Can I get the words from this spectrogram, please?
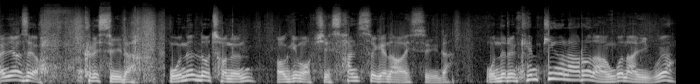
안녕하세요. 크리스입니다. 오늘도 저는 어김없이 산속에 나와 있습니다. 오늘은 캠핑을 하러 나온 건 아니고요.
